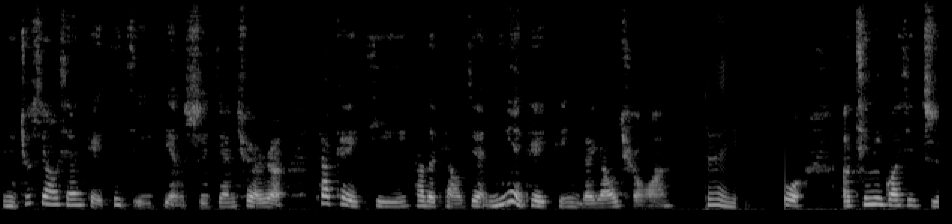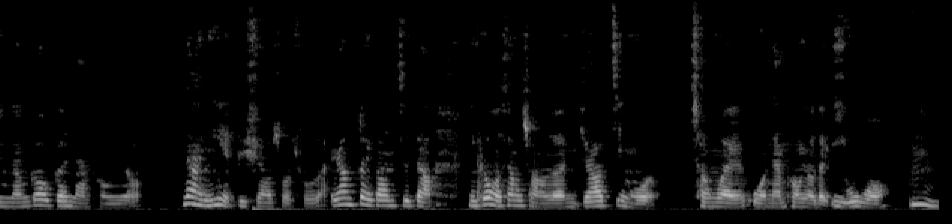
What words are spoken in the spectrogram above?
你就是要先给自己一点时间确认。他可以提他的条件，你也可以提你的要求啊。对，或呃亲密关系只能够跟男朋友，那你也必须要说出来，让对方知道你跟我上床了，你就要尽我成为我男朋友的义务哦。嗯，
